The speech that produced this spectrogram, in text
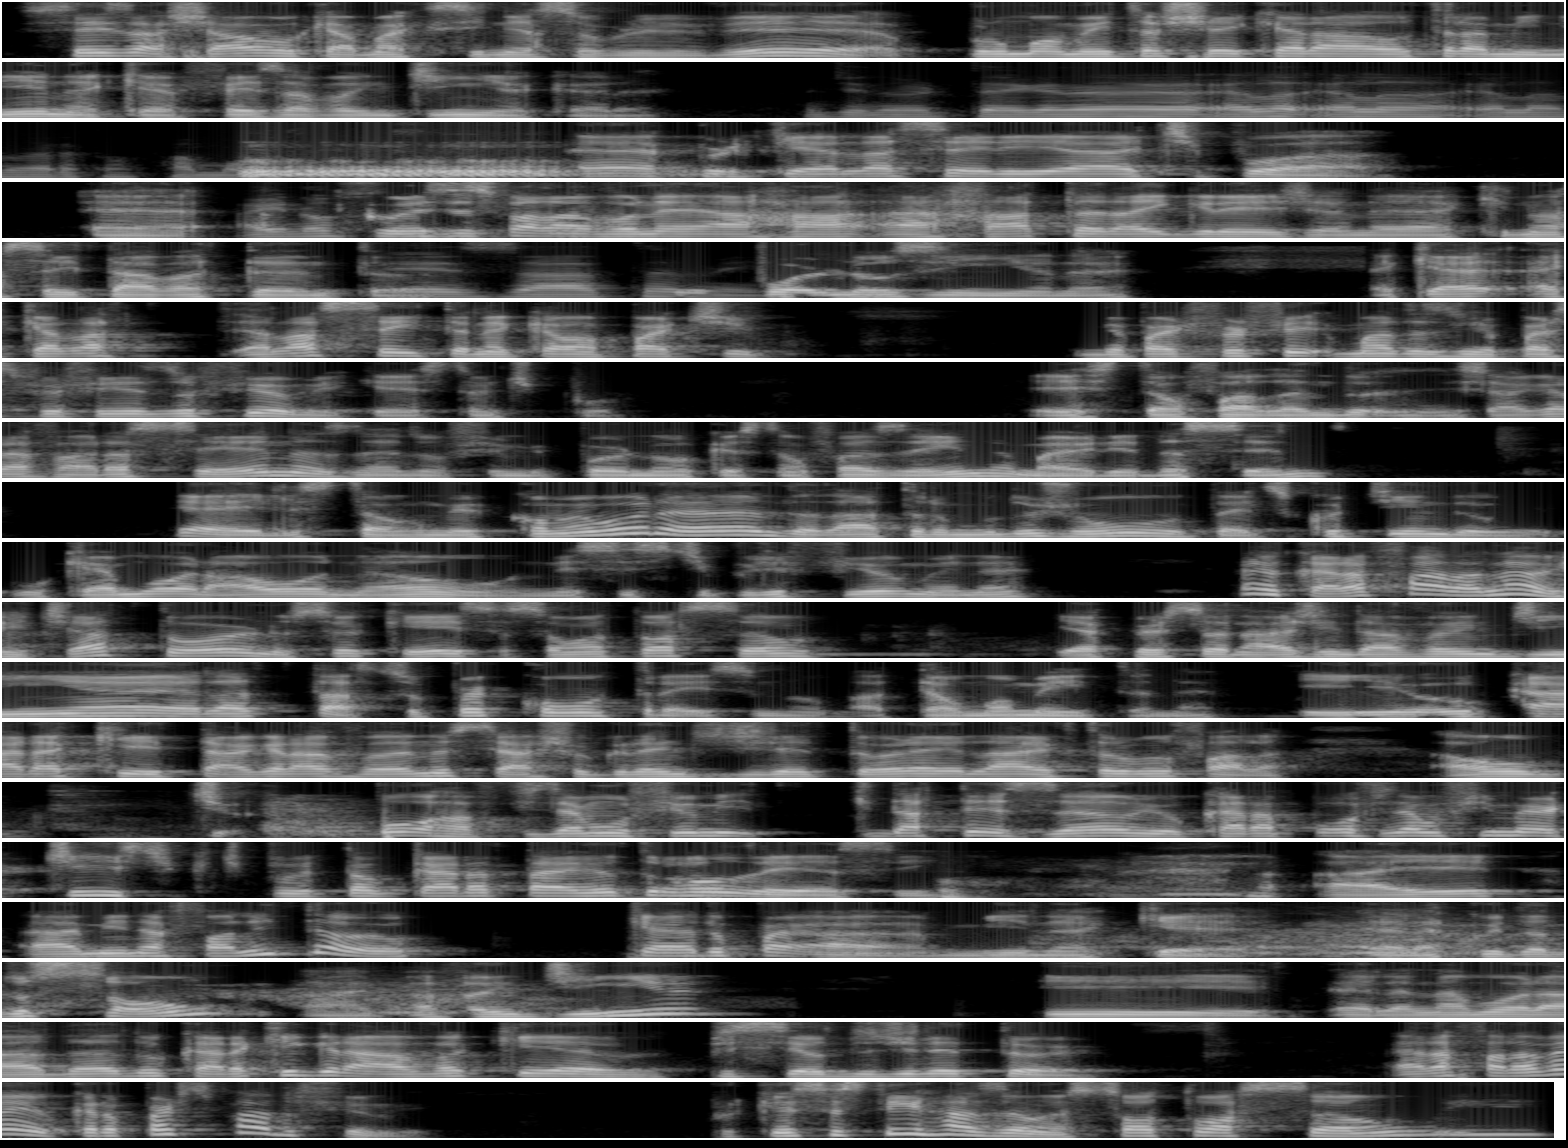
vocês achavam que a Maxine ia sobreviver? Por um momento achei que era outra menina que fez a Vandinha, cara. A Jenna Ortega, né, ela, ela, ela não era tão famosa. É, porque ela seria, tipo, a. É, Aí nós como vocês falavam, né? A, a rata da igreja, né? Que não aceitava tanto Exatamente. o pornozinho, né? É que, é que ela, ela aceita, né? Que é uma parte. Minha parte uma das minhas partes preferidas do filme, que eles estão, tipo. Eles estão falando. eles Já gravaram as cenas, né? Do filme pornô que eles estão fazendo, a maioria das cenas. E aí eles estão meio comemorando lá, todo mundo junto, discutindo o que é moral ou não nesse tipo de filme, né? Aí o cara fala, não, a gente é ator, não sei o que, isso é só uma atuação. E a personagem da Vandinha, ela tá super contra isso no- até o momento, né? E o cara que tá gravando, se acha o grande diretor, aí lá que todo mundo fala, ah, um, tipo, porra, fizemos um filme que dá tesão, e o cara, porra, fizemos um filme artístico, tipo, então o cara tá em outro rolê, assim. Aí a mina fala, então, eu quero. A mina quer. Ela cuida do som, a, Vandinha, e ela é namorada do cara que grava, que é pseudo-diretor. Ela fala, velho, eu quero participar do filme. Porque vocês têm razão, é só atuação e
